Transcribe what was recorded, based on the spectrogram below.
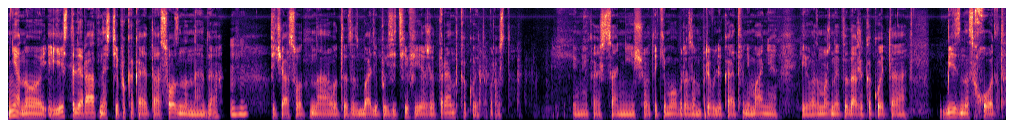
Не, ну, есть толерантность, типа, какая-то осознанная, да? Угу. Сейчас вот на вот этот бади-позитив есть же тренд какой-то просто. И мне кажется, они еще таким образом привлекают внимание. И, возможно, это даже какой-то бизнес-ход.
